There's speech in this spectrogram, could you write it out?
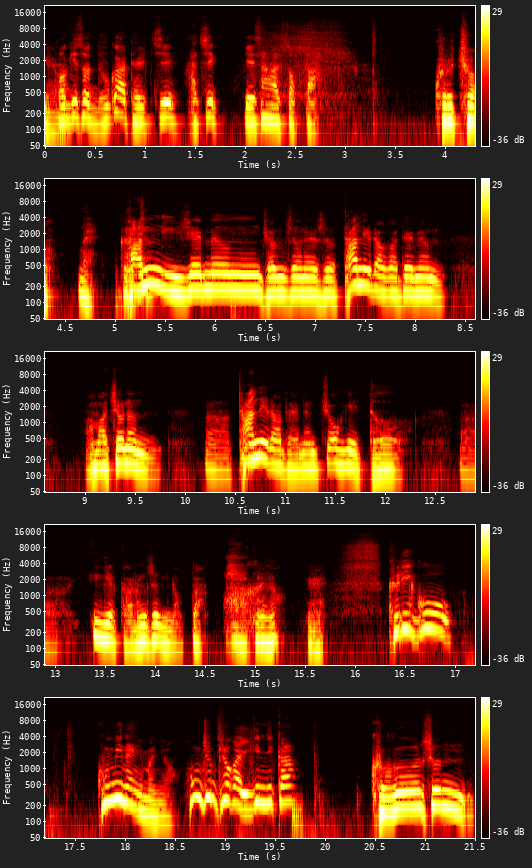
예. 거기서 누가 될지 아직 예상할 수 없다. 그렇죠. 네. 그렇죠. 반 이재명 전선에서 단일화가 되면 아마 저는 어, 단일화 되는 쪽이 더 어, 이길 가능성이 높다. 아, 그래요? 예. 그리고 국민의힘은요. 홍준표가 이깁니까? 그것은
